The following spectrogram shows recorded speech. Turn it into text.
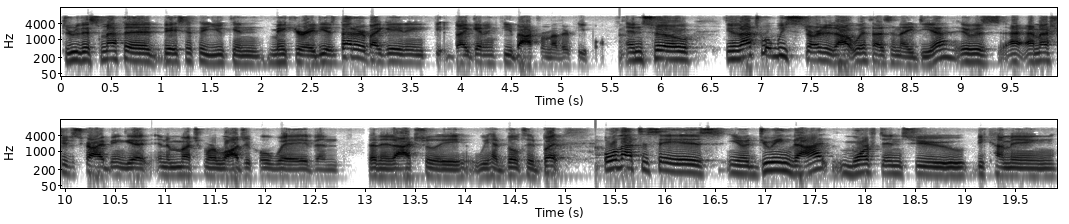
through this method, basically you can make your ideas better by getting by getting feedback from other people. And so you know that's what we started out with as an idea. It was I'm actually describing it in a much more logical way than than it actually we had built it. But all that to say is, you know, doing that morphed into becoming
